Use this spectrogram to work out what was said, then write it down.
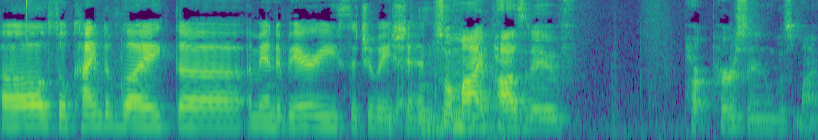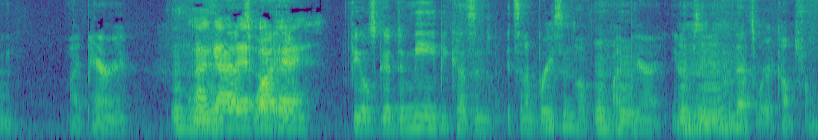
Oh, so kind of like the Amanda Berry situation. so mm-hmm. my positive par- person was my my parent. Mm-hmm. I got That's it. why Okay. it feels good to me because it's an abrasive mm-hmm. hug from my parent. You know what I'm saying? That's where it comes from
